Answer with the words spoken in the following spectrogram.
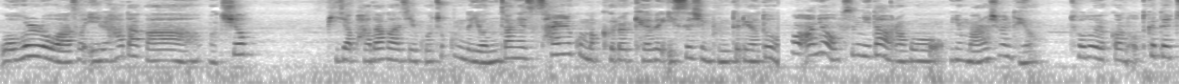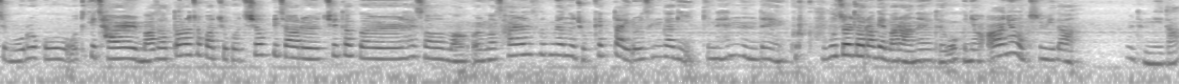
워홀로 와서 일하다가 뭐 취업 비자 받아가지고 조금 더 연장해서 살고 막 그럴 계획 있으신 분들이어도 어 아니요 없습니다 라고 그냥 말하시면 돼요 저도 약간 어떻게 될지 모르고 어떻게 잘 맞아 떨어져가지고 취업 비자를 취득을 해서 막 얼마 살면 좋겠다 이런 생각이 있기는 했는데 그렇게 구구절절하게 말 안 해도 되고 그냥 아니요 없습니다 하면 됩니다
